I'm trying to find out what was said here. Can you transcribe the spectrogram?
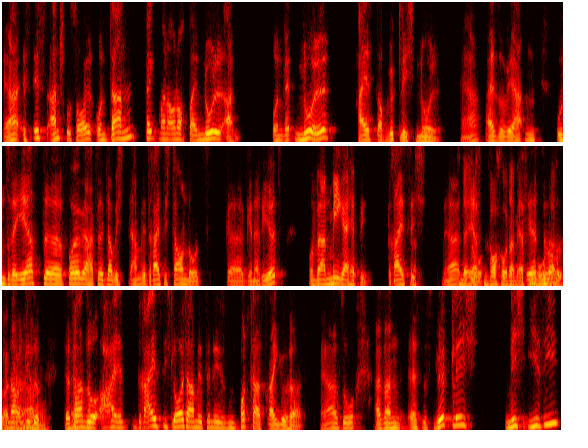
ja, es ist anspruchsvoll und dann fängt man auch noch bei Null an. Und wenn Null heißt auch wirklich Null. Ja, also wir hatten unsere erste Folge hatte, glaube ich, haben wir 30 Downloads äh, generiert und wir waren mega happy. 30. Ja, ja in der so. ersten Woche oder im ersten erste Monat Woche, oder genau, diese, Ahnung. Das ja. waren so, ah, 30 Leute haben jetzt in diesen Podcast reingehört. Ja, so, also es ist wirklich nicht easy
